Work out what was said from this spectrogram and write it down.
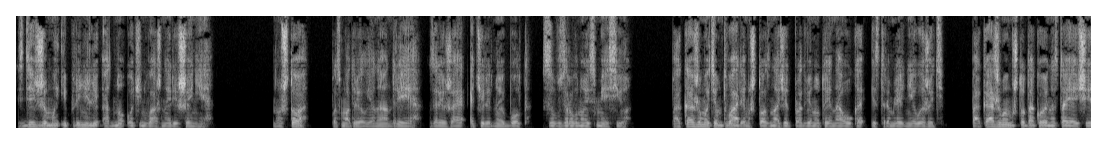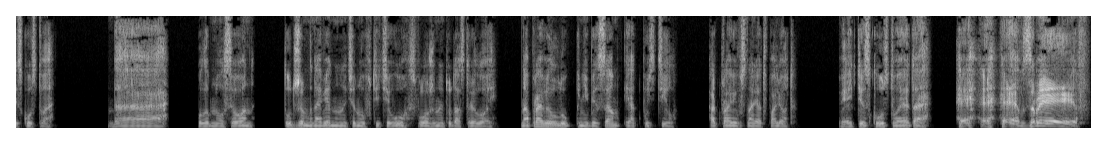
Здесь же мы и приняли одно очень важное решение. «Ну что, посмотрел я на Андрея, заряжая очередной болт с взрывной смесью. Покажем этим тварям, что значит продвинутая наука и стремление выжить. Покажем им, что такое настоящее искусство. Да, улыбнулся он, тут же мгновенно натянув тетиву с вложенной туда стрелой, направил лук к небесам и отпустил, отправив снаряд в полет. Ведь искусство это... Хе-хе-хе, взрыв!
